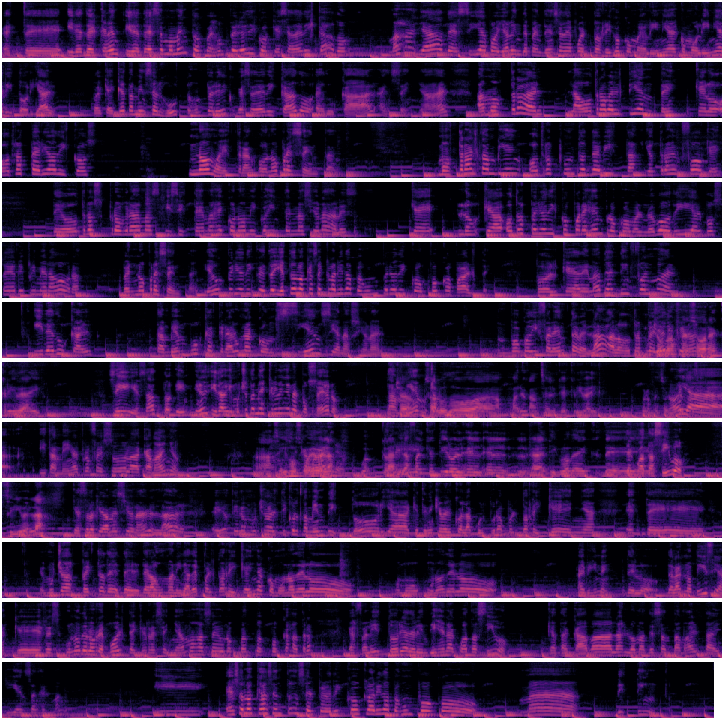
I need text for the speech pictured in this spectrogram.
Este, y, desde y desde ese momento, pues es un periódico que se ha dedicado, más allá de sí apoyar la independencia de Puerto Rico como línea, como línea editorial, porque hay que también ser justo, es un periódico que se ha dedicado a educar, a enseñar, a mostrar la otra vertiente que los otros periódicos no muestran o no presentan. Mostrar también otros puntos de vista y otros enfoques de otros programas y sistemas económicos internacionales que, los, que otros periódicos, por ejemplo, como El Nuevo Día, El Vocero y Primera Hora, pues no presentan. Y es un periódico, y esto es lo que hace claridad, pues un periódico un poco aparte. Porque además de, informar y de educar, también busca crear una conciencia nacional. Un poco diferente, ¿verdad? A los otros periódicos. profesor escribe ahí. Sí, exacto. Y, y, muchos también escriben en el vocero. También. Un saludo a Mario Cancel que escribe ahí. Profesor. No, y, también al profesor Camaño. Ah, sí, Josué, ¿verdad? Claridad fue el que tiró el, el, el, artículo de, de. De Cuatasivo. Sí, ¿verdad? Que eso es lo que iba a mencionar, ¿verdad? Ellos tienen muchos artículos también de historia que tienen que ver con la cultura puertorriqueña, este, en muchos aspectos de, de, de las humanidades puertorriqueñas, como uno de los, como uno de los ahí vienen, de, de las noticias, que uno de los reportes que reseñamos hace unos cuantos podcasts atrás, que fue la historia del indígena Cuatasivo, que atacaba las lomas de Santa Marta, allí en San Germán. Y eso es lo que hace entonces el periódico Claridad, pues un poco más distinto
